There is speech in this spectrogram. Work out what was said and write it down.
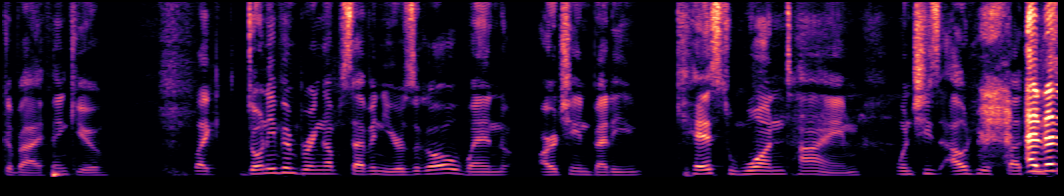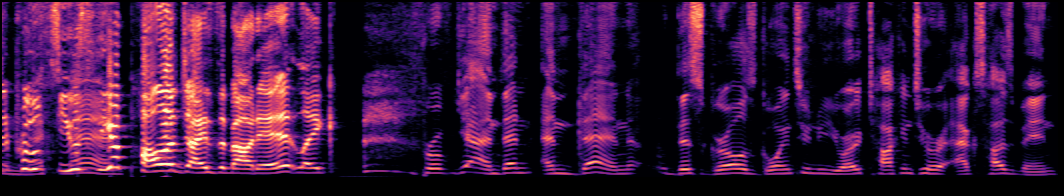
Goodbye. Thank you. Like, don't even bring up seven years ago when Archie and Betty kissed one time when she's out here fucking And then profusely apologized about it. Like, Pro- yeah, and then and then this girl is going to New York talking to her ex-husband,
